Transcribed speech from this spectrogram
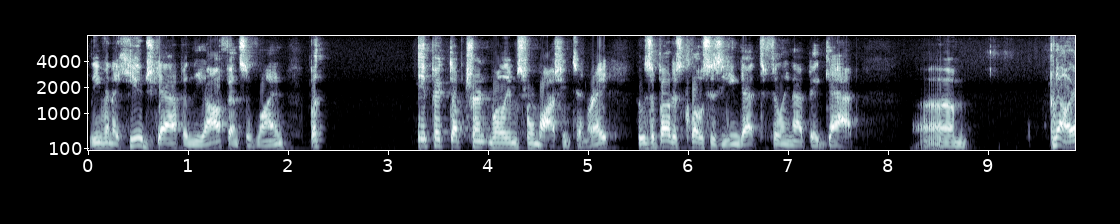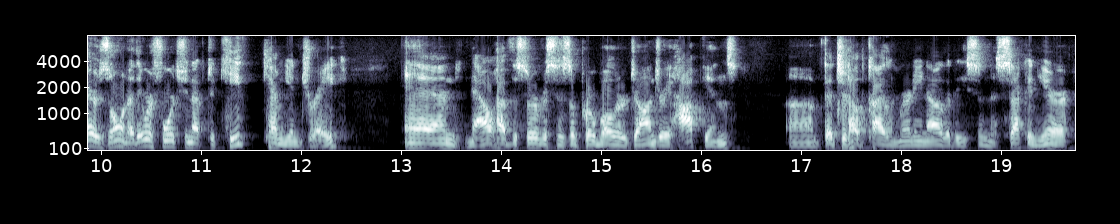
leaving a huge gap in the offensive line, but they picked up Trent Williams from Washington, right? Who's about as close as you can get to filling that big gap. Um, Now, Arizona, they were fortunate enough to keep Kenyan Drake and now have the services of Pro Bowler John Dre Hopkins. Um, that should help Kyler Murray now that he's in his second year.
